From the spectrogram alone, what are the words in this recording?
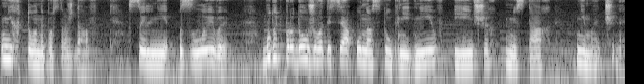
ніхто не постраждав. Сильні зливи будуть продовжуватися у наступні дні в інших містах Німеччини.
